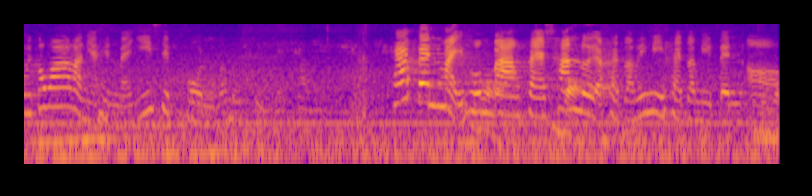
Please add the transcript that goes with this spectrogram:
อุ้ยก็ว่าล่ะเนี่ยเห็นไหมยี่สิบคนว่ามันถูกเหมือนกันถ้าเป็นไหมพรมบางแฟชั่นเลยอะใครจะไม่มีใครจะมีเป็นเอ่อ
